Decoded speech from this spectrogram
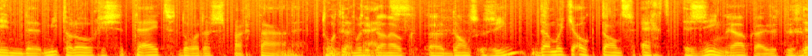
in de mythologische tijd door de Spartanen. Toen Moet, ik- moet ik dan ook eh, dans zien? Dan moet je ook dans echt zien. Ja, oké. Dus, dus De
